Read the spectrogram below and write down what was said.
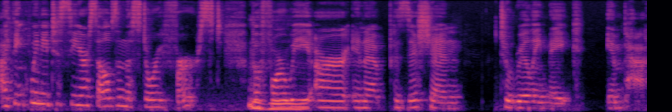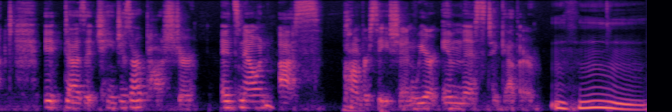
i think we need to see ourselves in the story first before mm-hmm. we are in a position to really make impact. It does it changes our posture. It's now an us conversation. We are in this together. Hmm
